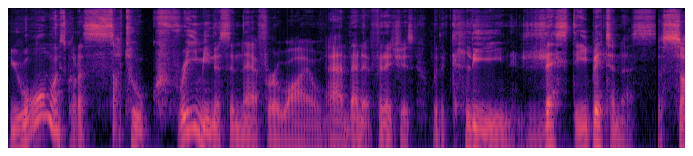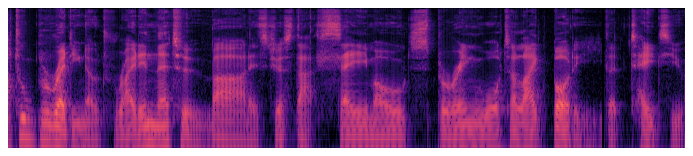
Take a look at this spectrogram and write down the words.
you almost got a subtle creaminess in there for a while. And then it finishes with a clean, zesty bitterness. A subtle bready note right in there too. But it's just that same old spring water like body that takes you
